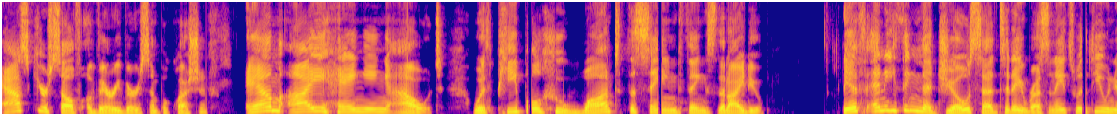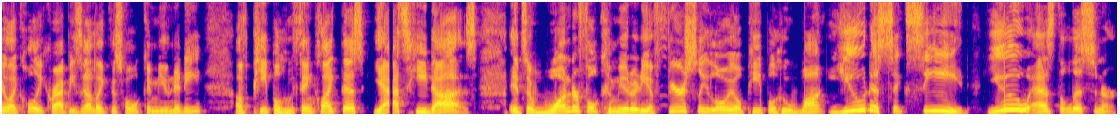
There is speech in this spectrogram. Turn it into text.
ask yourself a very very simple question am I hanging out with people who want the same things that I do? If anything that Joe said today resonates with you and you're like, holy crap, he's got like this whole community of people who think like this. Yes, he does. It's a wonderful community of fiercely loyal people who want you to succeed, you as the listener.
